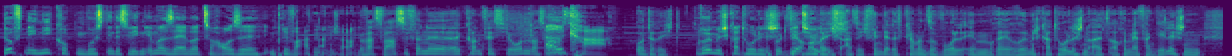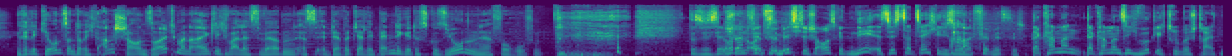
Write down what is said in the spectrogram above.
durften ihn nie gucken, mussten ihn deswegen immer selber zu Hause im Privaten anschauen. Was warst du für eine äh, Konfession? Was war das? LK. Unterricht? Römisch-katholisch. Gut, wie auch immer. natürlich. Ich, also ich finde, das kann man sowohl im rö- römisch-katholischen als auch im evangelischen Religionsunterricht anschauen. Sollte man eigentlich, weil es werden, es, der wird ja lebendige Diskussionen hervorrufen. Das ist ja Oder? du euphemistisch ausgedrückt. Nee, es ist tatsächlich so. Euphemistisch. Da kann man, da kann man sich wirklich drüber streiten.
